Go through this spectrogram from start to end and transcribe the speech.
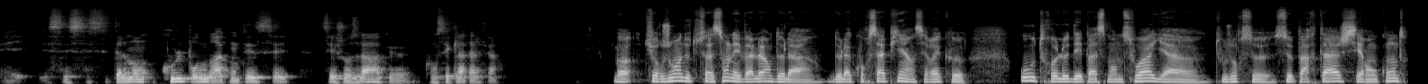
Et c'est tellement cool pour nous de raconter ces, ces choses-là que qu'on s'éclate à le faire. Bon, tu rejoins de toute façon les valeurs de la de la course à pied. Hein. C'est vrai que outre le dépassement de soi, il y a euh, toujours ce, ce, partage, ces rencontres.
